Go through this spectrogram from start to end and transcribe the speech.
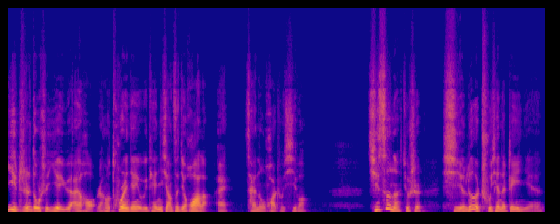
一直都是业余爱好，然后突然间有一天你想自己画了，哎，才能画出希望。其次呢，就是写乐出现的这一年，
